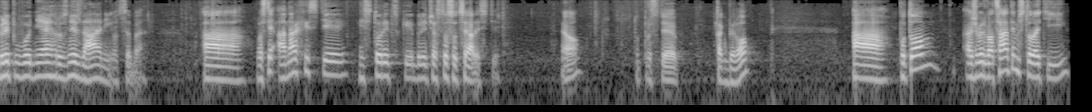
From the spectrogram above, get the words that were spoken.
byly původně hrozně vzdálený od sebe. A vlastně anarchisti historicky byli často socialisti. Jo? To prostě tak bylo. A potom, až ve 20. století,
